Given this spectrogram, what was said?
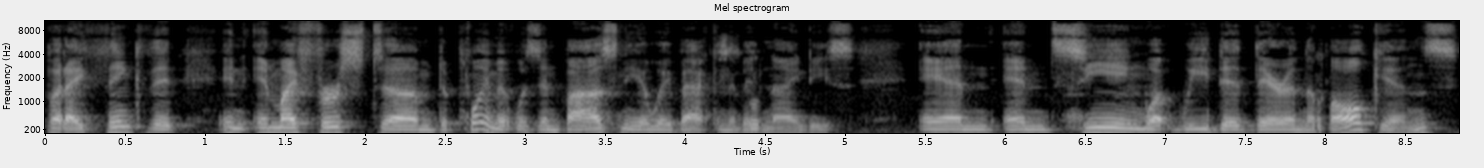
but I think that in, in my first um, deployment was in Bosnia way back in the mid '90s, and and seeing what we did there in the Balkans,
